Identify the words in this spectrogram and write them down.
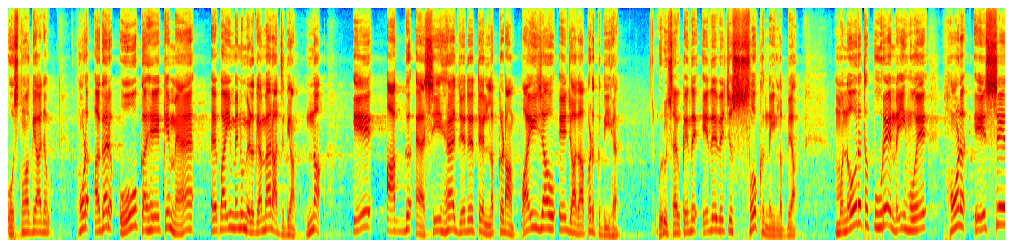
ਉਸ ਤੋਂ ਅੱਗੇ ਆ ਜਾਓ। ਹੁਣ ਅਗਰ ਉਹ ਕਹੇ ਕਿ ਮੈਂ, ਇਹ ਭਾਈ ਮੈਨੂੰ ਮਿਲ ਗਿਆ, ਮੈਂ ਰੱਜ ਗਿਆ। ਨਾ, ਇਹ ਅੱਗ ਐਸੀ ਹੈ ਜਿਹਦੇ ਤੇ ਲੱਕੜਾਂ ਪਾਈ ਜਾਓ, ਇਹ ਜ਼ਿਆਦਾ ਭੜਕਦੀ ਹੈ। ਗੁਰੂ ਸਾਹਿਬ ਕਹਿੰਦੇ, ਇਹਦੇ ਵਿੱਚ ਸੁੱਖ ਨਹੀਂ ਲੱਭਿਆ। ਮਨੋਰਥ ਪੂਰੇ ਨਹੀਂ ਹੋਏ। ਹੁਣ ਇਸੇ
